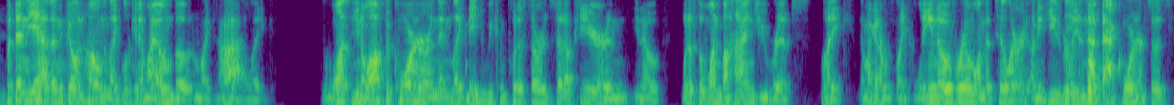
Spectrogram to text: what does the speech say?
but then, yeah, then going home and like looking at my own boat, I'm like, ah, like one, you know, off the corner, and then like maybe we can put a third set up here, and you know, what if the one behind you rips? Like, am I gonna like lean over him on the tiller? I mean, he's really in that back corner, so it's.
